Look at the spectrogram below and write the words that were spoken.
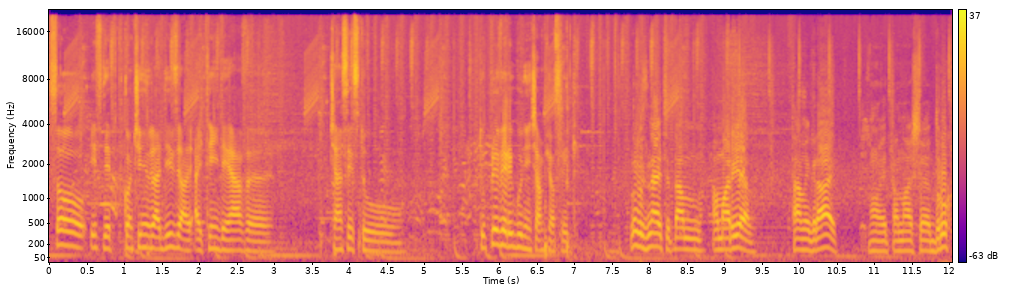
So if they continue like this, I, I think they have uh, chances to to play very good in Champions League. Ну, вы знаете, там Амариэл, там играет. Ну, это наш э, друг.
